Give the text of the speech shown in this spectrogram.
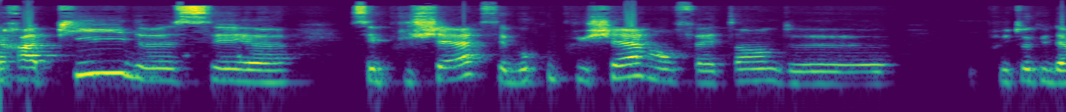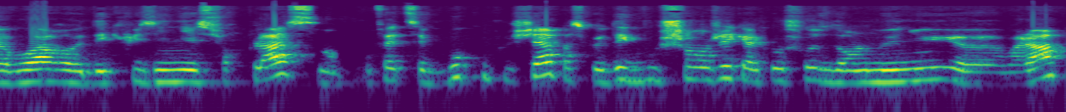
rapide, c'est plus cher, c'est beaucoup plus cher en fait hein, de plutôt que d'avoir euh, des cuisiniers sur place. En fait, c'est beaucoup plus cher parce que dès que vous changez quelque chose dans le menu, euh, voilà,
